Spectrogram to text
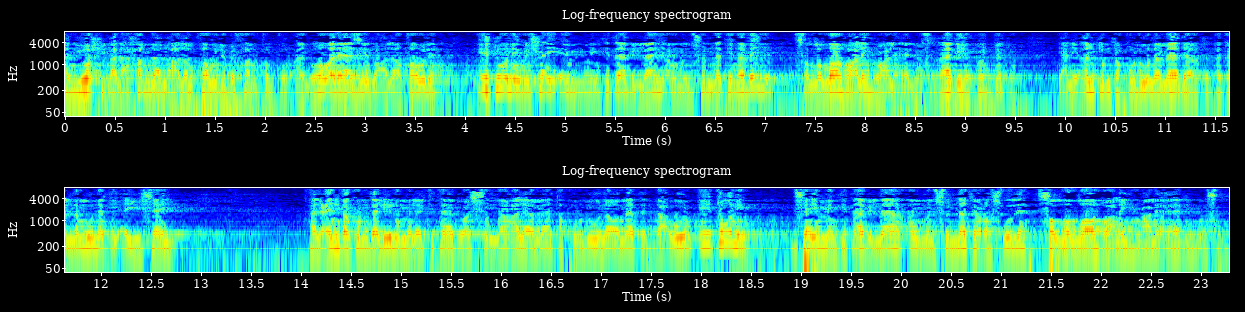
أن يحمل حملا على القول بخلق القرآن وهو لا يزيد على قوله ائتوني بشيء من كتاب الله أو من سنة نبيه صلى الله عليه وعلى آله وسلم. هذه حجته. يعني أنتم تقولون ماذا وتتكلمون في أي شيء؟ هل عندكم دليل من الكتاب والسنة على ما تقولون وما تدعون؟ ائتوني بشيء من كتاب الله أو من سنة رسوله صلى الله عليه وعلى آله وسلم.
